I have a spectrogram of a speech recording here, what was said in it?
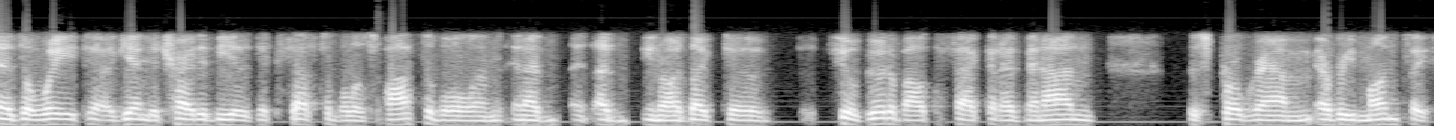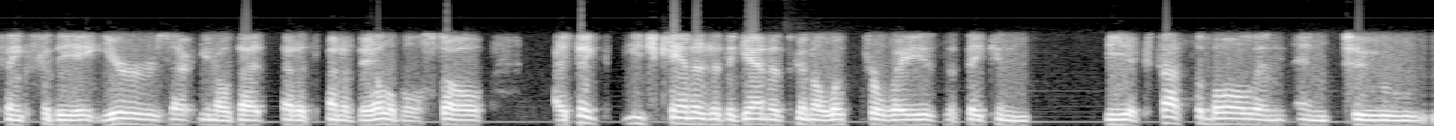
as a way to again to try to be as accessible as possible, and, and I, I, you know I'd like to feel good about the fact that I've been on this program every month. I think for the eight years that you know that that it's been available. So I think each candidate again is going to look for ways that they can be accessible and and to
